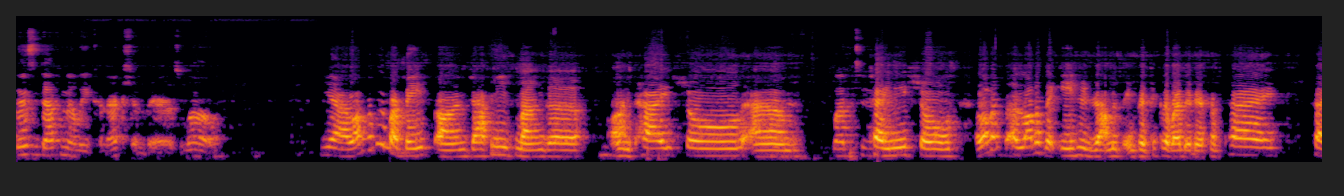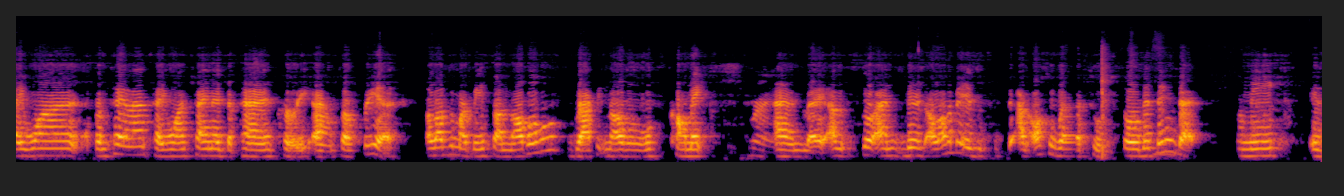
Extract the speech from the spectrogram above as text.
there's definitely a connection there as well. Yeah, a lot of them are based on Japanese manga, on Thai shows, um, Chinese shows. A lot of a lot of the Asian dramas, in particular, whether they're from Thai, Taiwan, from Thailand, Taiwan, China, Japan, Korea, um, South Korea. A lot of them are based on novels, graphic novels, comics, Right. And like, and so, and there's a lot of it is, and also webtoons. So the thing that for me is,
